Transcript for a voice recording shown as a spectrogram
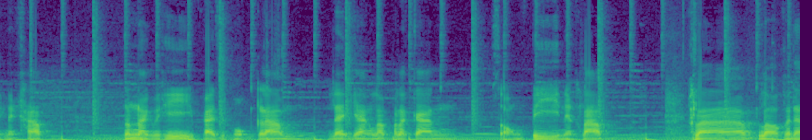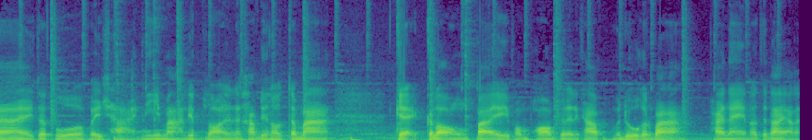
ตรนะครับ น้ำหนักอยู่ที่ 86 กรัม และยางรับประกัน 2 ปีนะครับ ครับเราก็ได้เจ้าตัวไฟฉายนี้มาเรียบร้อยแล้วนะครับ เดี๋ยวเราจะมาแกะกล่องไปพร้อม ๆ กันเลยนะครับ มาดูกันว่าภายในเราจะได้อะไร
